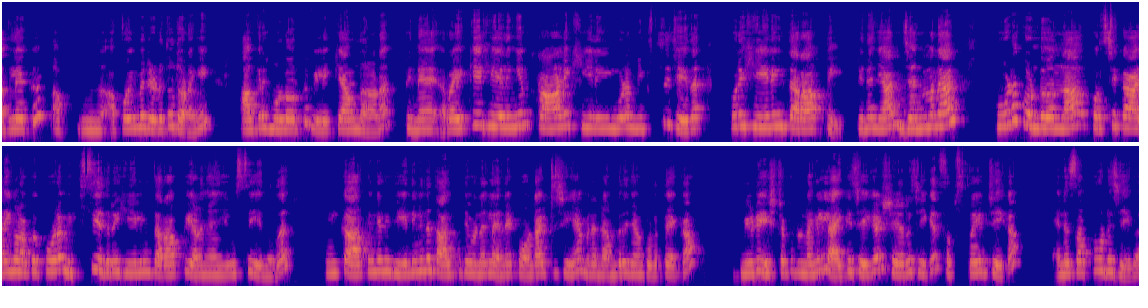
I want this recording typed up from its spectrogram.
അതിലേക്ക് അപ്പോയിന്റ്മെന്റ് എടുത്തു തുടങ്ങി. ആഗ്രഹമുള്ളവർക്ക് വിളിക്കാവുന്നതാണ്. പിന്നെ റേക്കി ഹീലിംഗും പ്രാണിക് ഹീലിംഗും കൂടെ മിക്സ് ചെയ്ത് ഒരു ഹീലിംഗ് തെറാപ്പി പിന്നെ ഞാൻ ജന്മനാൽ കൂടെ കൊണ്ടുവന്ന കുറച്ച് കാര്യങ്ങളൊക്കെ കൂടെ മിക്സ് ചെയ്തൊരു ഹീലിംഗ് തെറാപ്പിയാണ് ഞാൻ യൂസ് ചെയ്യുന്നത്. നിങ്ങൾക്ക് ആർക്കെങ്കിലും ഹീലിംഗിന് താല്പര്യമുണ്ടെങ്കിൽ എന്നെ കോൺടാക്ട് ചെയ്യാം. എന്റെ നമ്പർ ഞാൻ കൊടുത്തേക്കാം. വീഡിയോ ഇഷ്ടപ്പെട്ടുണ്ടെങ്കിൽ ലൈക്ക് ചെയ്യുക ഷെയർ ചെയ്യുക സബ്സ്ക്രൈബ് ചെയ്യുക എന്നെ സപ്പോർട്ട് ചെയ്യുക.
